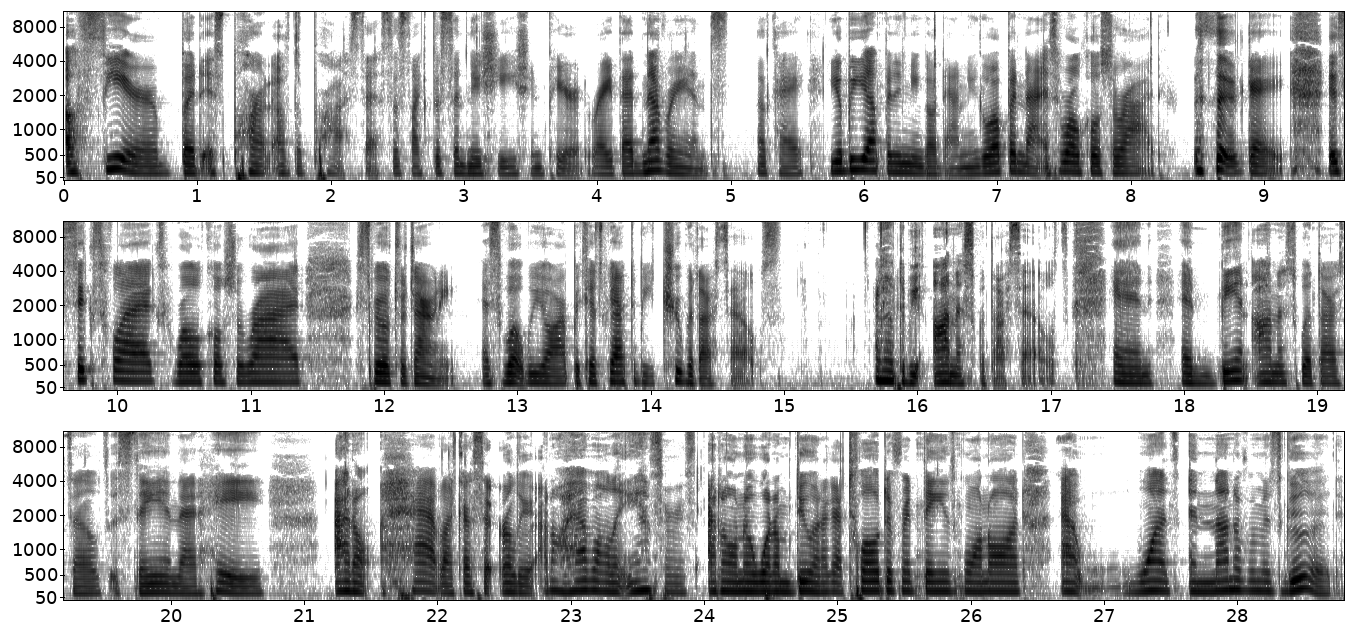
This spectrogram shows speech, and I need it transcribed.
a fear, but it's part of the process. It's like this initiation period, right? That never ends. Okay. You'll be up and then you go down. You go up and down. It's a roller coaster ride. okay. It's Six Flags, roller coaster ride, spiritual journey. It's what we are because we have to be true with ourselves. We have to be honest with ourselves. And and being honest with ourselves is saying that, hey, I don't have, like I said earlier, I don't have all the answers. I don't know what I'm doing. I got 12 different things going on at once, and none of them is good.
